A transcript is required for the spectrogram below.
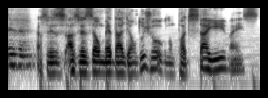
Uhum. Às, vezes, às vezes é o medalhão do jogo, não pode sair, mas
